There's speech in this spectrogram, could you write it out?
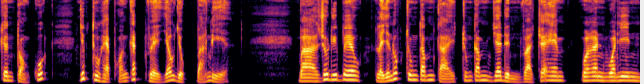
trên toàn quốc giúp thu hẹp khoảng cách về giáo dục bản địa. Bà Jody Bell là giám đốc trung tâm tại Trung tâm Gia đình và Trẻ Em Warren Wadin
